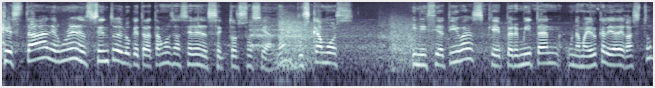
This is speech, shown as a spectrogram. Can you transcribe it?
que está de alguna manera en el centro de lo que tratamos de hacer en el sector social. Buscamos iniciativas que permitan una mayor calidad de gasto,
